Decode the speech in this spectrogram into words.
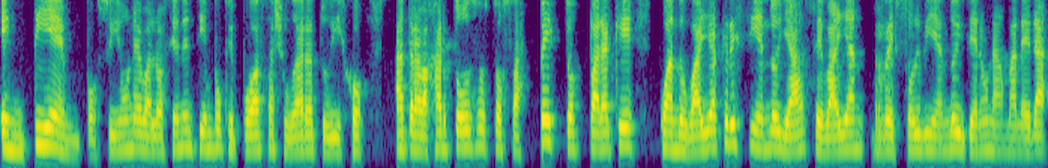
en tiempo, ¿sí? Una evaluación en tiempo que puedas ayudar a tu hijo a trabajar todos estos aspectos para que cuando vaya creciendo ya se vayan resolviendo y tiene una manera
